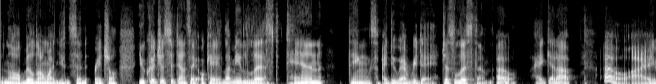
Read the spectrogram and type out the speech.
and I'll build on what you said, Rachel. You could just sit down and say, okay, let me list 10 things I do every day. Just list them. Oh, I get up. Oh, I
